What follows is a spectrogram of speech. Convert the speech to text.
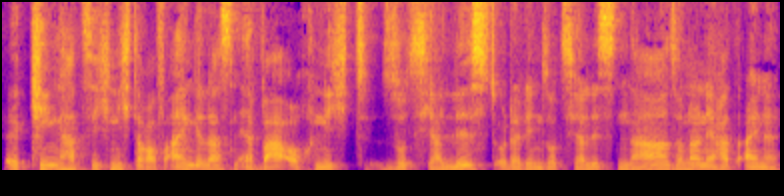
Äh, King hat sich nicht darauf eingelassen. Er war auch nicht Sozialist oder den Sozialisten nahe, sondern er hat eine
